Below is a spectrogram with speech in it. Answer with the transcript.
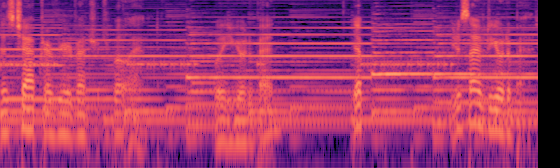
this chapter of your adventures will end. Will you go to bed? Yep. You decided to go to bed.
